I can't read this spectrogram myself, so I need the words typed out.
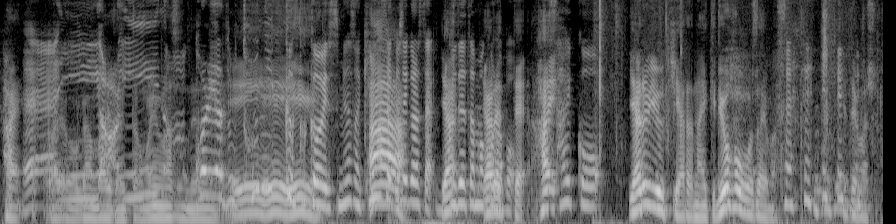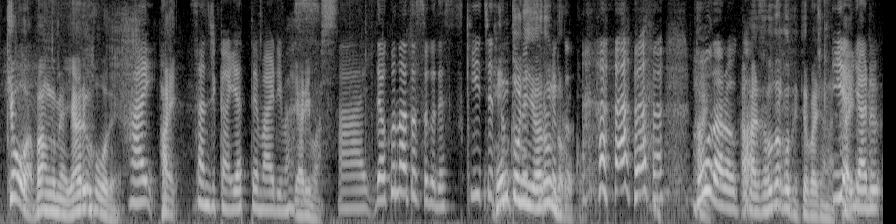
はい、えー、頑張りたいと思いますこれやとにかく可愛いです、皆さん検索してください。ゆで玉コラボはい。最高。やる勇気やらない気両方ございます。見てみましょう。今日は番組はやる方で。はい、はい。3時間やってまいります。やります。はい。ではこの後すぐです。月一本当にやるんだろうか。どうだろうか。はい。あ、そんなこと言ってる場合じゃない。いや、はいやる。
